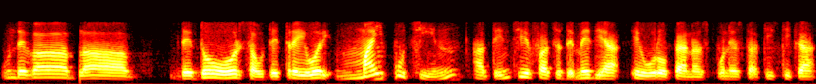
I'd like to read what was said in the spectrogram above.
undeva la de două ori sau de trei ori mai puțin, atenție, față de media europeană, spune statistica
